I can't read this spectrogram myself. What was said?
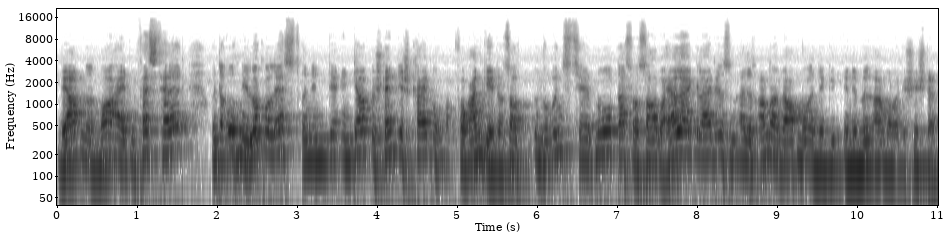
Werten und Wahrheiten festhält und da auch nie locker lässt und in der, in der Beständigkeit auch vorangeht. Das sagt, unter uns zählt nur das, was sauber hergeleitet ist und alles andere werfen wir in den, in den Mülleimer der Geschichte.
